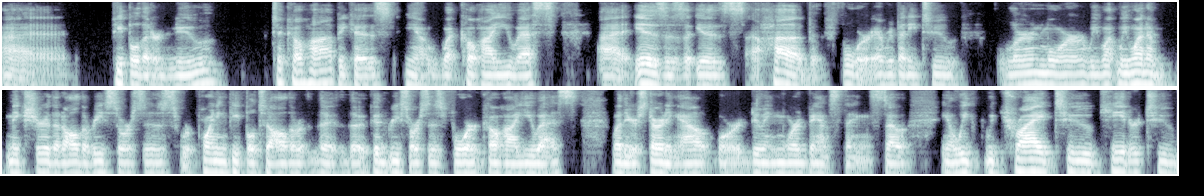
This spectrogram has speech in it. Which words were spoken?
uh, people that are new to Koha because you know what Koha US uh, is is is a hub for everybody to learn more. We want we want to make sure that all the resources we're pointing people to all the, the the good resources for Koha US, whether you're starting out or doing more advanced things. So you know we we try to cater to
